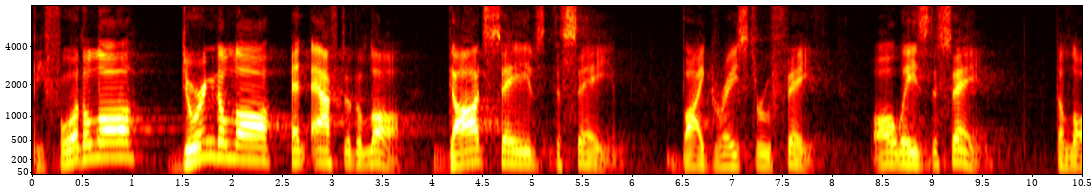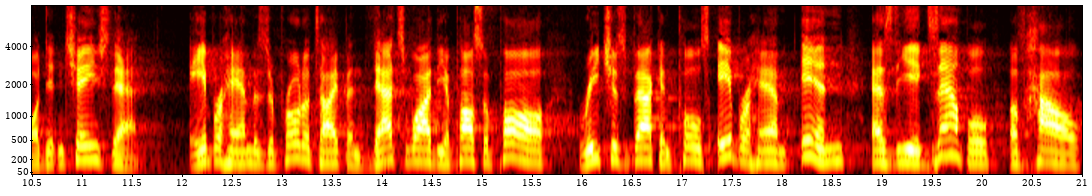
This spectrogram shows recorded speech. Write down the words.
before the law, during the law, and after the law. God saves the same by grace through faith, always the same. The law didn't change that. Abraham is the prototype, and that's why the Apostle Paul reaches back and pulls Abraham in as the example of how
